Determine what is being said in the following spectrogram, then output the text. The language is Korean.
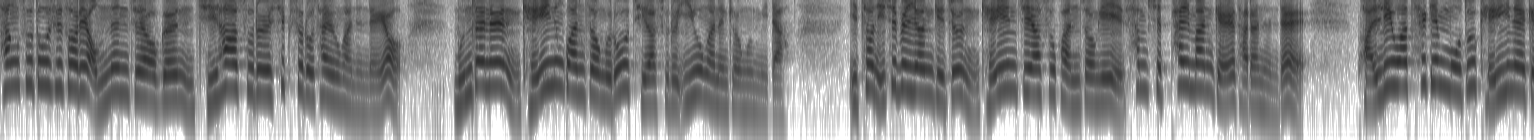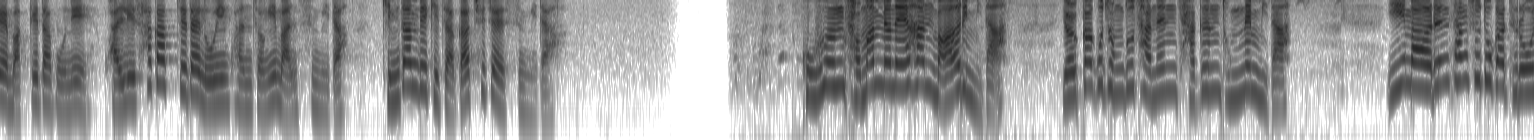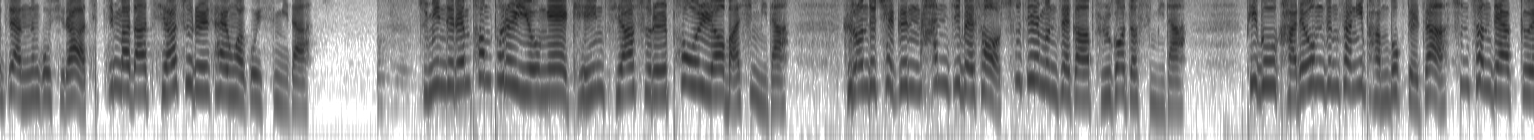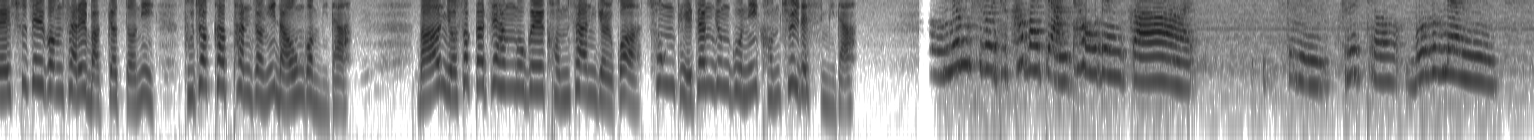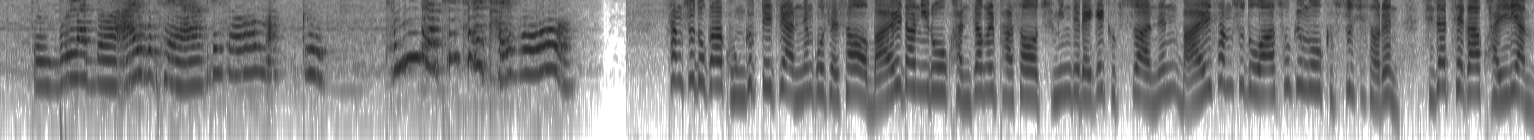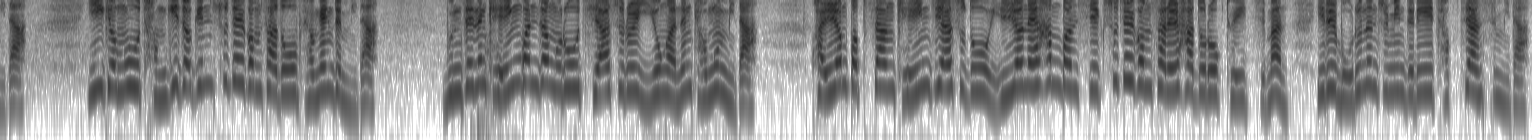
상수도 시설이 없는 지역은 지하수를 식수로 사용하는데요. 문제는 개인 관정으로 지하수를 이용하는 경우입니다. 2021년 기준 개인 지하수 관정이 38만 개에 달하는데 관리와 책임 모두 개인에게 맡기다 보니 관리 사각지대 놓인 관정이 많습니다. 김단비 기자가 취재했습니다. 고흥 저만면의 한 마을입니다. 10가구 정도 사는 작은 동네입니다. 이 마을은 상수도가 들어오지 않는 곳이라 집집마다 지하수를 사용하고 있습니다. 주민들은 펌프를 이용해 개인 지하수를 퍼올려 마십니다. 그런데 최근 한 집에서 수질 문제가 불거졌습니다. 피부 가려움 증상이 반복되자 순천대학교에 수질 검사를 맡겼더니 부적합 판정이 나온 겁니다. 46가지 항목을 검사한 결과 총 대장균군이 검출됐습니다. 음영수로 상수도가 공급되지 않는 곳에서 마을 단위로 관정을 파서 주민들에게 급수하는 마을 상수도와 소규모 급수시설은 지자체가 관리합니다. 이 경우 정기적인 수질 검사도 병행됩니다. 문제는 개인 관정으로 지하수를 이용하는 경우입니다. 관련법상 개인 지하수도 1년에 한 번씩 수질 검사를 하도록 돼 있지만 이를 모르는 주민들이 적지 않습니다.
